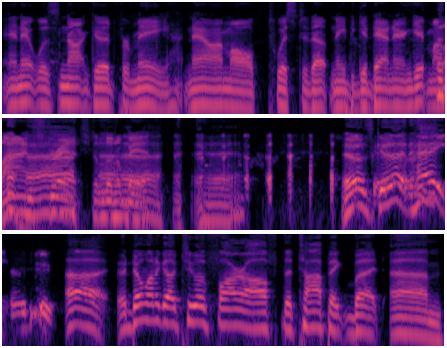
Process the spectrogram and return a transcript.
and it was not good for me. Now I'm all twisted up, need to get down there and get my line stretched a little bit. It was good. Hey, uh, don't want to go too far off the topic, but um,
